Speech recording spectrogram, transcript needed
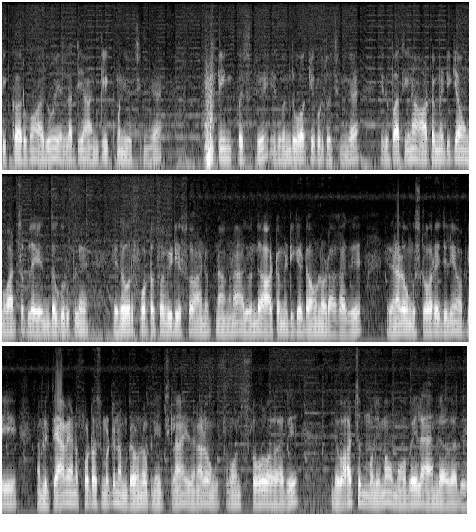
டிக்காக இருக்கும். அதுவும் எல்லாத்தையும் அன்கிளிக் பண்ணி வச்சுக்கோங்க. கிளிக் ஃபஸ்ட்டு இது வந்து ஓகே கொடுத்து வச்சுக்கோங்க. இது பார்த்தீங்கன்னா ஆட்டோமேட்டிக்காக உங்கள் வாட்ஸ்அப்பில் எந்த குரூப்பில் ஏதோ ஒரு ஃபோட்டோஸோ வீடியோஸோ அனுப்புனாங்கன்னா அது வந்து ஆட்டோமேட்டிக்காக டவுன்லோட் ஆகாது. இதனால் உங்கள் ஸ்டோரேஜ்லேயும் அப்படியே நம்மளுக்கு தேவையான ஃபோட்டோஸ் மட்டும் நம்ம டவுன்லோட் பண்ணி வச்சுக்கலாம். இதனால் உங்கள் ஃபோன் ஸ்லோ ஆகாது. இந்த வாட்ஸ்அப் மூலிமா உங்கள் மொபைல் ஹேங் ஆகாது.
